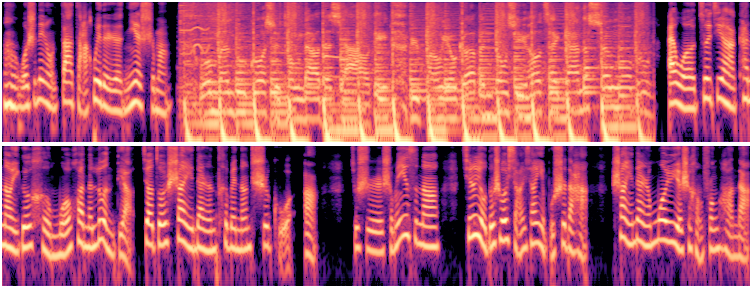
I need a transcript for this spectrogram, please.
嗯，我是那种大杂烩的人，你也是吗？我们不过是同道的小弟，与朋友各奔东西后才感到生活不。哎，我最近啊看到一个很魔幻的论调，叫做上一代人特别能吃苦啊，就是什么意思呢？其实有的时候想一想也不是的哈，上一代人摸鱼也是很疯狂的。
